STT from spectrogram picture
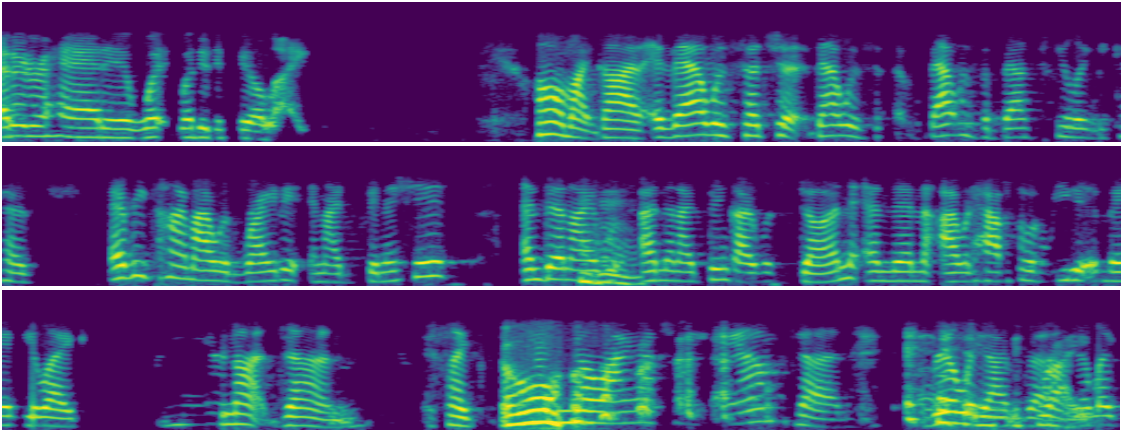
editor had it? What what did it feel like? Oh my God, and that was such a that was that was the best feeling because every time I would write it and I'd finish it, and then I would Mhm. and then I'd think I was done, and then I would have someone read it and they'd be like, "You're not done." It's like, Oh. no, I actually am done. Really, I'm done. Right. They're like,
